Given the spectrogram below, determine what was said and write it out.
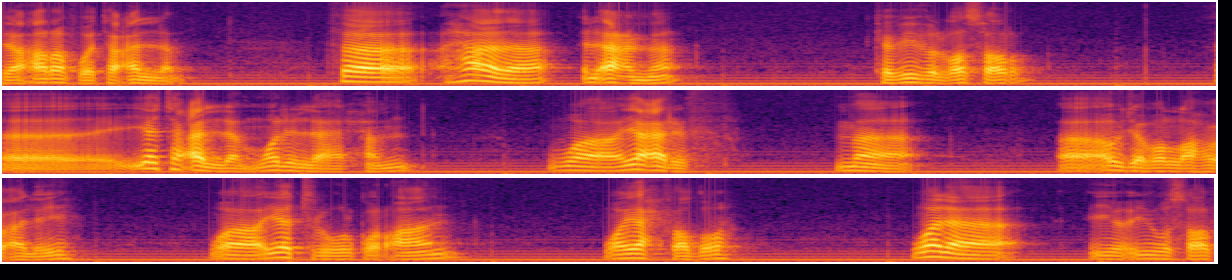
إذا عرف وتعلم. فهذا الأعمى كفيف البصر آه، يتعلم ولله الحمد ويعرف ما أوجب الله عليه ويتلو القرآن ويحفظه ولا يوصف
